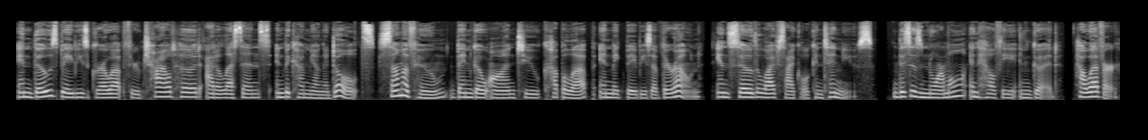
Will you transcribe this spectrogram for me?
and those babies grow up through childhood, adolescence, and become young adults, some of whom then go on to couple up and make babies of their own. And so the life cycle continues. This is normal and healthy and good. However,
